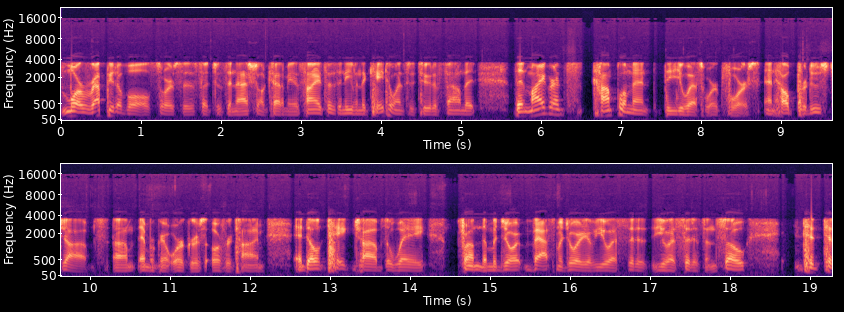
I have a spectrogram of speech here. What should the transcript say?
more reputable sources, such as the National Academy of Sciences and even the Cato Institute, have found that that migrants complement the U.S. workforce and help produce jobs, um, immigrant workers over time, and don't take jobs away from the major- vast majority of U.S. Citi- U.S. citizens. So to, to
